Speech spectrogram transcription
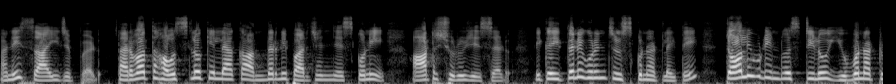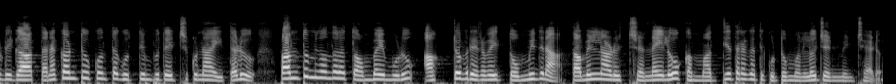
అని సాయి చెప్పాడు. తర్వాత హౌస్లోకి వెళ్ళాక అందరినీ పరిచయం చేసుకొని ఆట షురూ చేశాడు. ఇక ఇతని గురించి చూసుకున్నట్లయితే టాలీవుడ్ ఇండస్ట్రీలో యువ నటుడిగా తనకంటూ కొంత గుర్తింపు తెచ్చుకున్న ఇతడు పంతొమ్మిది వందల తొంభై మూడు అక్టోబర్ ఇరవై తొమ్మిదిన తమిళనాడు చెన్నైలో ఒక మధ్యతరగతి కుటుంబంలో జన్మించాడు.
